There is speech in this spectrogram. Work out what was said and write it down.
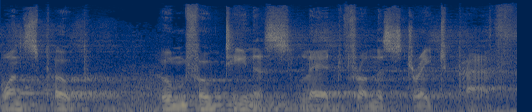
once pope, whom Photinus led from the straight path.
